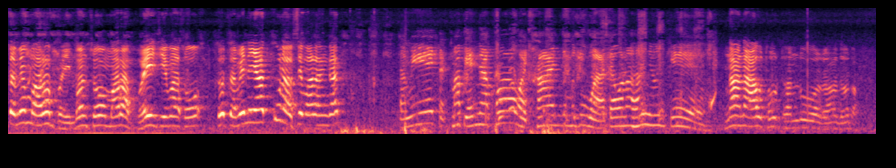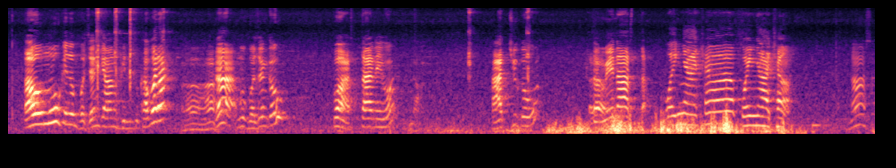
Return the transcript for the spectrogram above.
તમે મારા ભાઈબંધ છો મારા ભાઈ જેવા છો. તો તમે ને યાદ કોણ આવશે મારા હંગાત? તમે ચશ્મા પહેરી નાખો વરસાદ ને બધું વાતાવરણ હોય ને કે. ના ના આવું થોડું ઠંડુ રહો દો આવું હું કીધું ભજન કહેવાનું કીધું ખબર હા? હા હા. ભજન કહું પણ નહીં હો. સાચું કહું તમે ના હસતા કોઈ ના છો કોઈ ના છો. ના સર.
